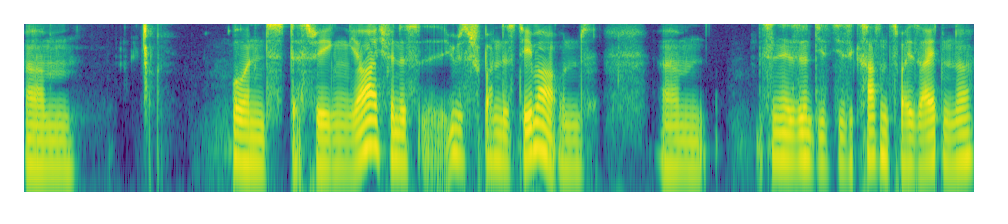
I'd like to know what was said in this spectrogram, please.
Ähm, und deswegen, ja, ich finde es ein übelst spannendes Thema und ähm, es sind, sind diese, diese krassen zwei Seiten, ne?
